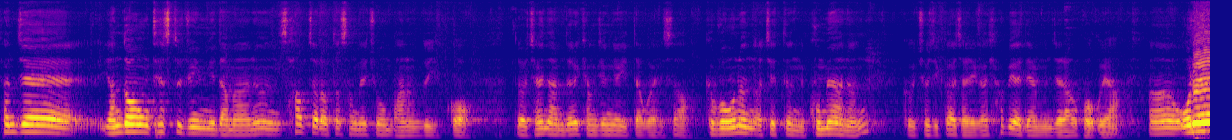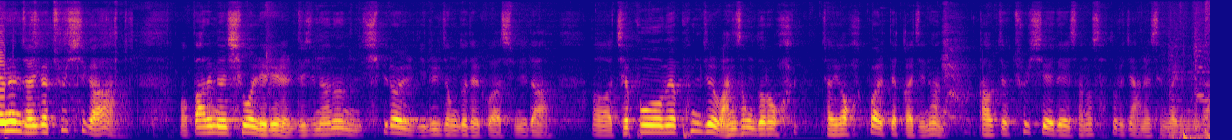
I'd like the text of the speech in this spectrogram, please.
현재 연동 테스트 중입니다만은 사업자로부터 상당히 좋은 반응도 있고 또 저희 나름대로 경쟁력이 있다고 해서 그 부분은 어쨌든 구매하는 그 조직과 저희가 협의해야 될 문제라고 보고요. 어, 올해는 저희가 출시가 어, 빠르면 10월 1일, 늦으면은 11월 1일 정도 될 것 같습니다. 어, 제품의 품질 완성도를 확, 저희가 확보할 때까지는 가급적 출시에 대해서는 서두르지 않을 생각입니다.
